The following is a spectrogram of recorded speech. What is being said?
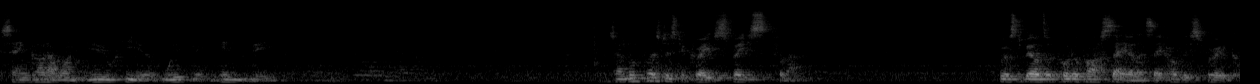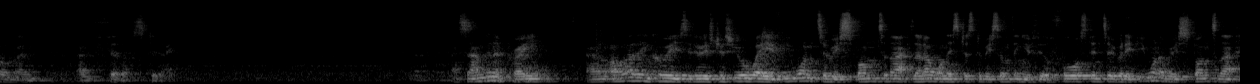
Saying, God, I want you here with me, in me. So I'd love for us just to create space for that. For us to be able to put up our sail and say, Holy Spirit, come and and fill us today. And so I'm going to pray. Um, all I'd encourage you to do is just your way. If you want to respond to that, because I don't want this just to be something you feel forced into, but if you want to respond to that,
